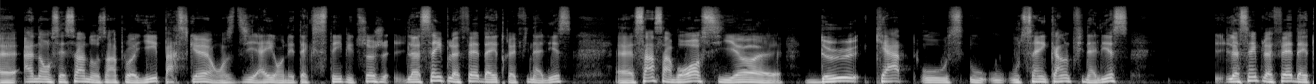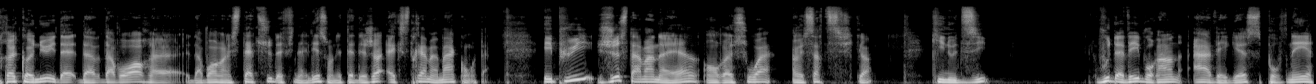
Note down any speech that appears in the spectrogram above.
euh, annoncer ça à nos employés parce qu'on se dit, hey, on est excité puis tout ça. le simple fait d'être finaliste, euh, sans savoir s'il y a euh, deux, quatre ou, ou, cinquante finalistes, le simple fait d'être reconnu et d'avoir d'avoir un statut de finaliste, on était déjà extrêmement content. Et puis, juste avant Noël, on reçoit un certificat qui nous dit vous devez vous rendre à Vegas pour venir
